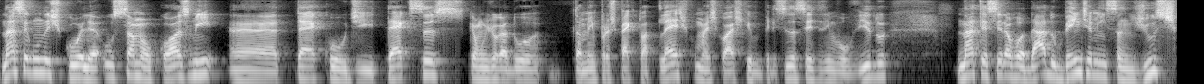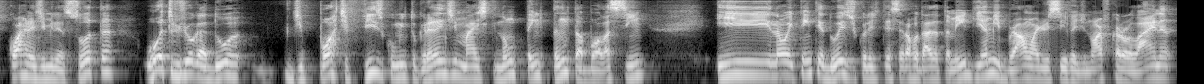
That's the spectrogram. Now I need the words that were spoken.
Na segunda escolha, o Samuel Cosme, é, tackle de Texas, que é um jogador também prospecto atlético, mas que eu acho que precisa ser desenvolvido. Na terceira rodada, o Benjamin Sanjust, corner de Minnesota, outro jogador de porte físico muito grande, mas que não tem tanta bola assim. E na 82, escolha de terceira rodada também, o Diami Brown, wide receiver de North Carolina,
